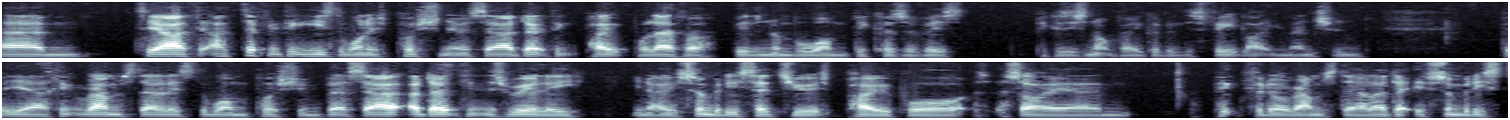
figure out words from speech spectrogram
Um, so yeah, I, th- I, definitely think he's the one who's pushing him. So I don't think Pope will ever be the number one because of his because he's not very good with his feet, like you mentioned. But yeah, I think Ramsdale is the one pushing. But so I, I don't think there's really, you know, if somebody said to you it's Pope or sorry, um, Pickford or Ramsdale, I don't, if somebody's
